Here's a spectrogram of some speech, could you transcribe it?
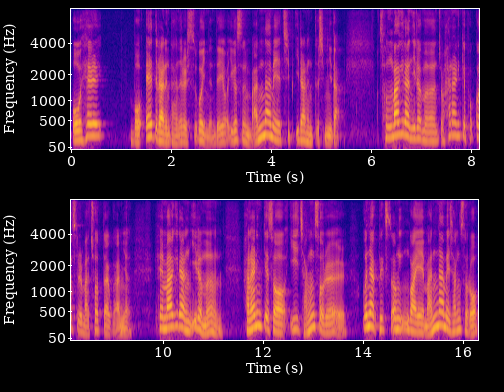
오헬 모에드라는 단어를 쓰고 있는데요. 이것은 만남의 집이라는 뜻입니다. 성막이라는 이름은 좀 하나님께 포커스를 맞추었다고 하면 회막이라는 이름은 하나님께서 이 장소를 언약 백성과의 만남의 장소로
